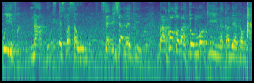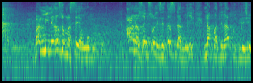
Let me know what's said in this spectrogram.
cuivre na espace ya wimo c'est du jamais vu bakoko batomboki na kabeya kambo baminerais oyo mase yango moko awa nazoya biso les états d'amérique na partenariat privilégié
